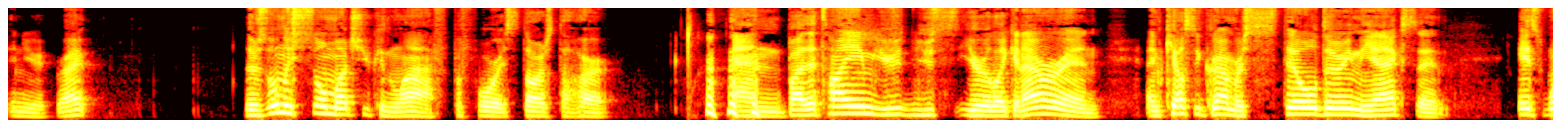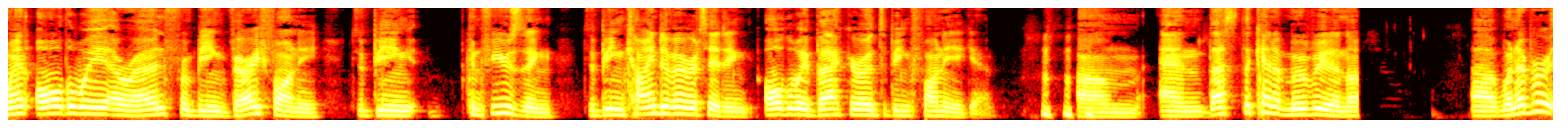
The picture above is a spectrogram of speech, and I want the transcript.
in you, right? There's only so much you can laugh before it starts to hurt, and by the time you you you're like an hour in, and Kelsey Grammer's still doing the accent, it's went all the way around from being very funny to being confusing to being kind of irritating, all the way back around to being funny again. um, and that's the kind of movie that. Uh, whenever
